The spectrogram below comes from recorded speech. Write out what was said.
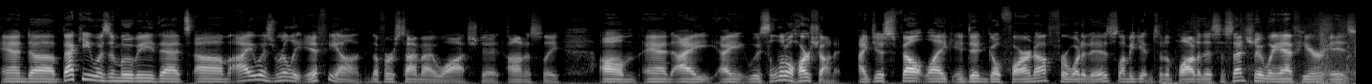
And uh, Becky was a movie that um, I was really iffy on the first time I watched it, honestly. Um, and I, I was a little harsh on it. I just felt like it didn't go far enough for what it is. Let me get into the plot of this. Essentially, what we have here is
